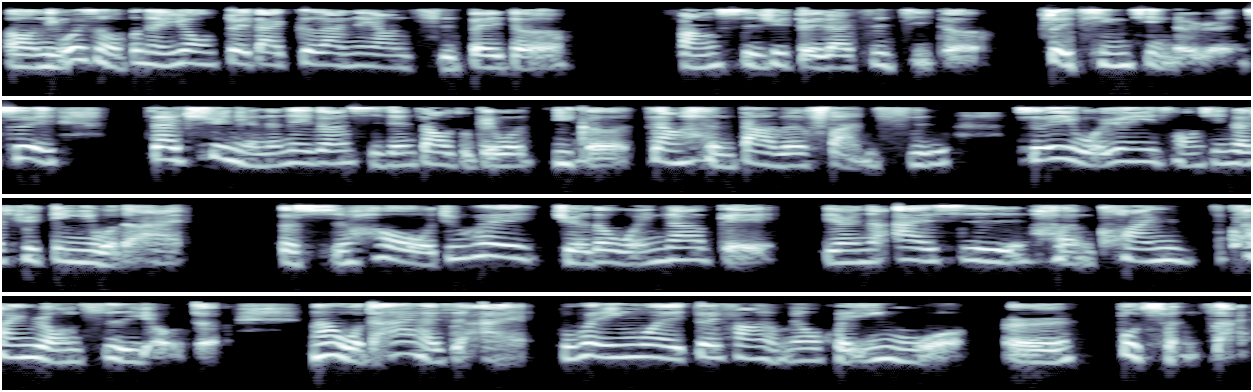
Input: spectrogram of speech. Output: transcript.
呃，你为什么不能用对待个案那样慈悲的方式去对待自己的最亲近的人？所以在去年的那段时间，造主给我一个这样很大的反思，所以我愿意重新再去定义我的爱的时候，我就会觉得我应该要给。别人的爱是很宽宽容自由的，那我的爱还是爱，不会因为对方有没有回应我而不存在。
